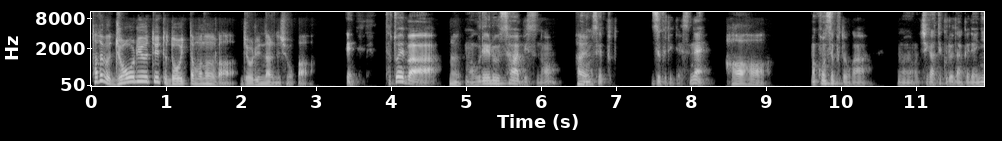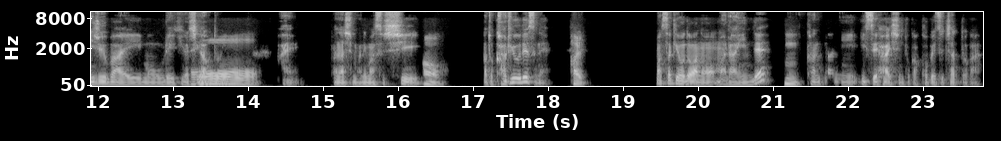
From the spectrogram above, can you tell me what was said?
例えば上流というとどういったものが上流になるんでしょうか？例えば、うんまあ、売れるサービスのコはい。ンセプト作りですね。はあはまあ、コンセプトが、うん違ってくるだけで20倍も売れ行きがあ。違うという、はい、話もありますし、うん。あと下流ですね。はい。まあ、先ほどあの、まあ、LINE でうん。簡単に一斉配信とか個別チャットが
